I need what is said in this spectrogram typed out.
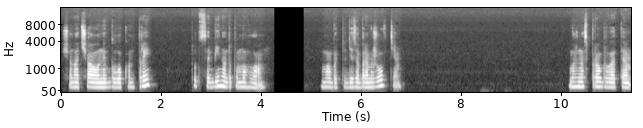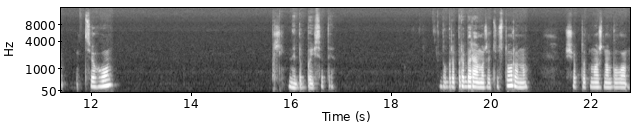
що на чао не було контри. Тут Сабіна допомогла. Мабуть, тоді заберемо жовті. Можна спробувати цього. Блін, не добився ти. Добре, приберемо вже цю сторону, щоб тут можна було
